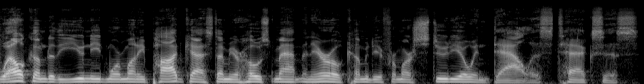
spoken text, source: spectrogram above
Welcome to the You Need More Money podcast. I'm your host, Matt Manero, coming to you from our studio in Dallas, Texas.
